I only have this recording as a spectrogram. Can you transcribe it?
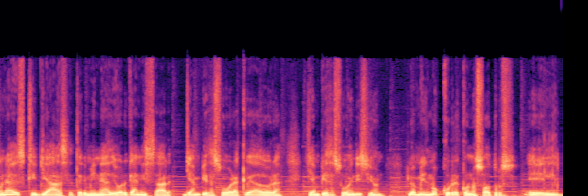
Una vez que ya se termina de organizar, ya empieza su obra creadora, ya empieza su bendición. Lo mismo ocurre con nosotros. Él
